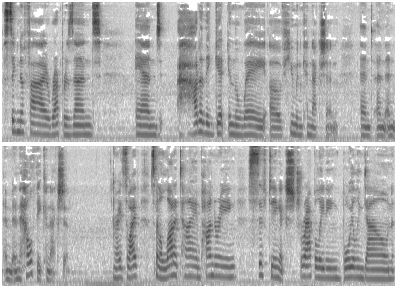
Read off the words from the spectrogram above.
signify, represent, and how do they get in the way of human connection and, and, and, and healthy connection? Right, so I've spent a lot of time pondering, sifting, extrapolating, boiling down,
